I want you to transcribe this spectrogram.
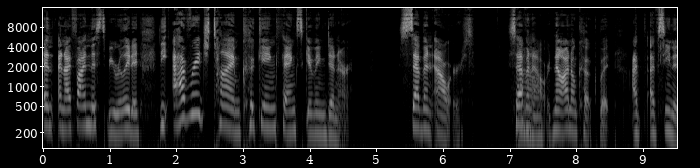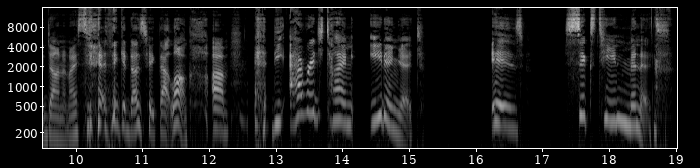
and and I find this to be related. The average time cooking Thanksgiving dinner, seven hours. Seven hours. Now I don't cook, but I've I've seen it done, and I see. I think it does take that long. Um, the average time eating it is sixteen minutes.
